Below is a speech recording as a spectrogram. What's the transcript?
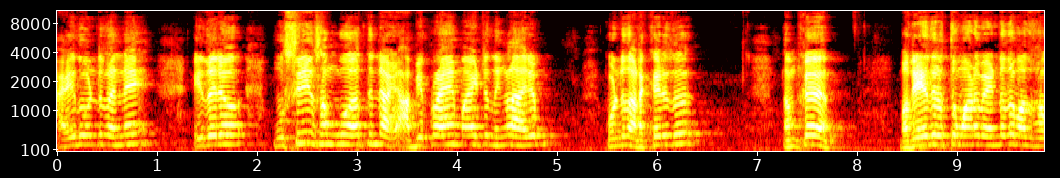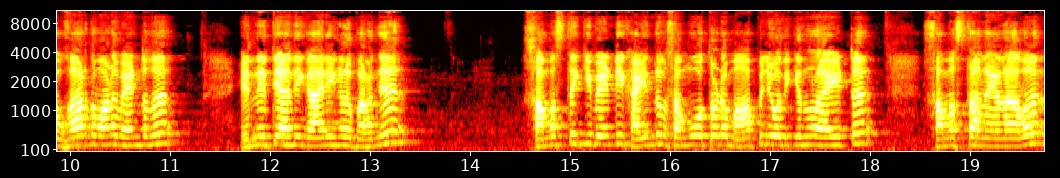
ആയതുകൊണ്ട് തന്നെ ഇതൊരു മുസ്ലിം സമൂഹത്തിന്റെ അഭിപ്രായമായിട്ട് നിങ്ങളാരും കൊണ്ട് നടക്കരുത്. നമുക്ക് മതേതരത്വമാണ് വേണ്ടത് മത സൗഹാർദ്ദമാണ് വേണ്ടത് എന്നിത്യാദി കാര്യങ്ങൾ പറഞ്ഞ് സമസ്തയ്ക്ക് വേണ്ടി ഹൈന്ദവ സമൂഹത്തോട് മാപ്പ് ചോദിക്കുന്നതായിട്ട് സമസ്ത നേതാവ്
